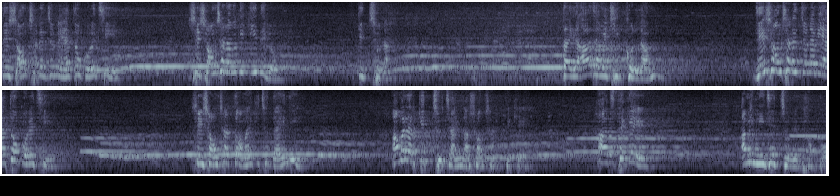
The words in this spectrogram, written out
যে সংসারের জন্য এত করেছি, সে সংসার আমাকে কি দিল? কিচ্ছু না। তাই আজ আমি ঠিক করলাম, যে সংসারের জন্য আমি এত করেছি, সেই সংসার তো আমায় কিছু দেয়নি। আমার আর কিচ্ছু চাই না সংসারের থেকে। আজ থেকে আমি নিজের জন্য ভাববো,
